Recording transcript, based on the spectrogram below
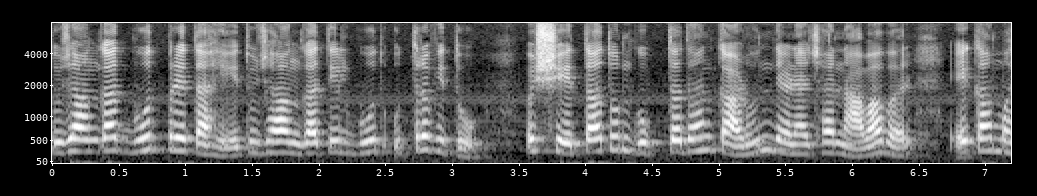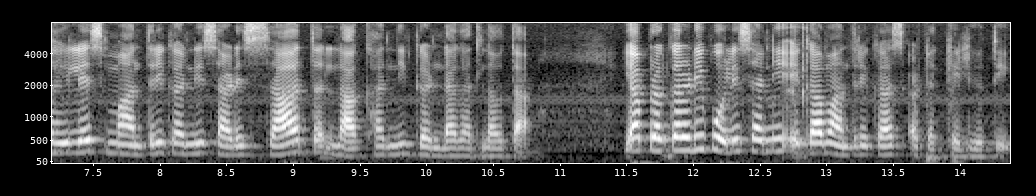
तुझ्या अंगात भूत प्रेत आहे तुझ्या अंगातील भूत उतरवितो व शेतातून गुप्तधन काढून देण्याच्या नावावर एका महिलेस मांत्रिकांनी साडेसात लाखांनी गंडा घातला होता. या प्रकरणी पोलिसांनी एका मांत्रिकास अटक केली होती.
